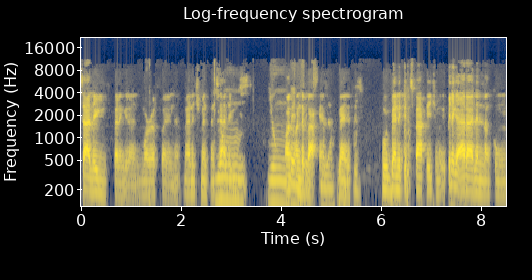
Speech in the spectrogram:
salary, parang gano'n. More of ano, management ng salaries. Yung on, on the benefits back end. lang. Benefits. Benefits package. yung Pinag-aaralan lang kung,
